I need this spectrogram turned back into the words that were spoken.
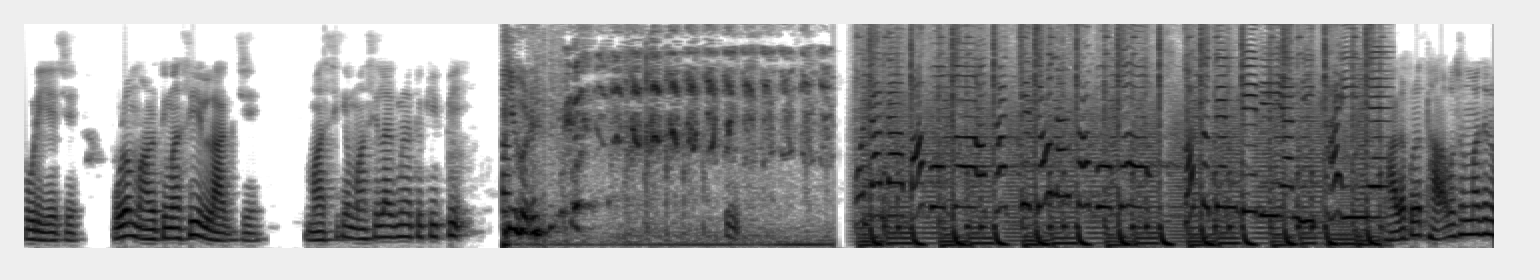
পরিয়েছে। পুরো মারুতি মাসি লাগছে। মাসিকে মাসি লাগবে না তো কি পি ভালো করে থালা বাসন মাঝে না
